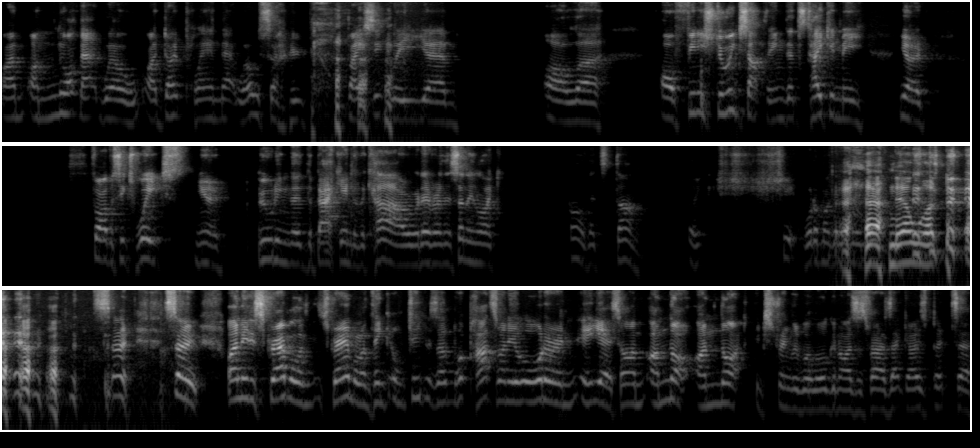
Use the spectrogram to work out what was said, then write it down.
I'm, I'm not that well. I don't plan that well. So basically, um, I'll, uh, I'll finish doing something that's taken me, you know, five or six weeks, you know, building the, the back end of the car or whatever. And then something like, oh, that's done. Like, shit, what am I going to do? now what? so, so I need to scrabble and scramble and think, oh, jeepers, uh, what parts do I need to order? And yeah, so I'm, I'm not, I'm not extremely well organized as far as that goes, but uh,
